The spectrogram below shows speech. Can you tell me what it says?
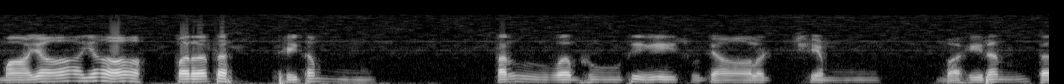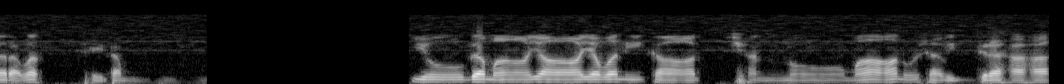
मायायाः परतः स्थितम्। सर्वभूतेषु चालक्ष्यम् बहिरन्तरवस्थितम्। योगमायायवनिकाच्छन्नो मानुषविग्रहः।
